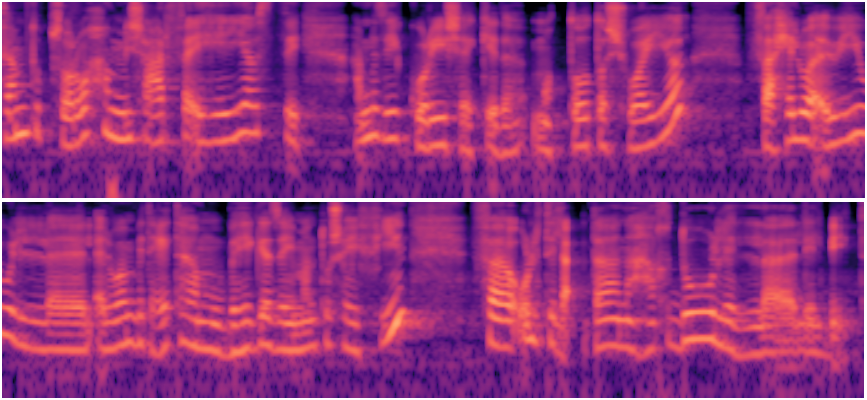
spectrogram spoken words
خامته بصراحة مش عارفة إيه هي بس عاملة زي الكوريشة كده مطاطة شوية. فحلوة قوي والالوان بتاعتها مبهجة زي ما أنتوا شايفين. فقلت لأ ده أنا هاخده لل... للبيت.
